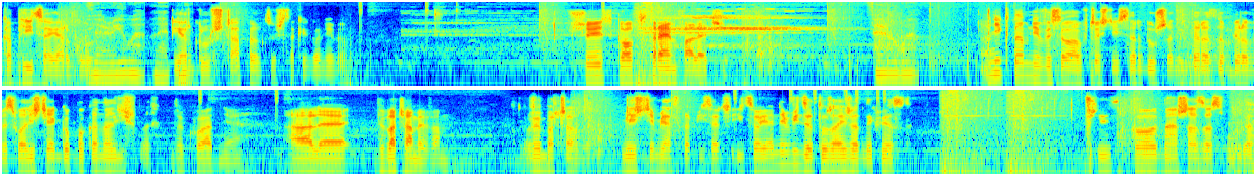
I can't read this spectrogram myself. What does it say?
kaplicę Yargul. Very well. Let me. Yargul Chapel, coś takiego, nie wiem. wszystko w stręfa leci. Farewell. Nikt nam nie wysyłał wcześniej serduszek, teraz dopiero wysłaliście, jak go pokonaliśmy. Dokładnie. Ale wybaczamy wam. Wybaczamy. Mieliście miasta pisać i co? Ja nie widzę tutaj żadnych miast. Wszystko nasza zasługa.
